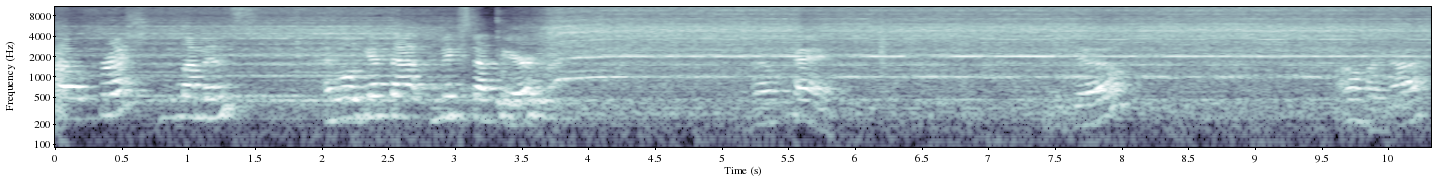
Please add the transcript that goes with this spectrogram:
So fresh lemons, and we'll get that mixed up here. Okay. There you go. Oh my gosh.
